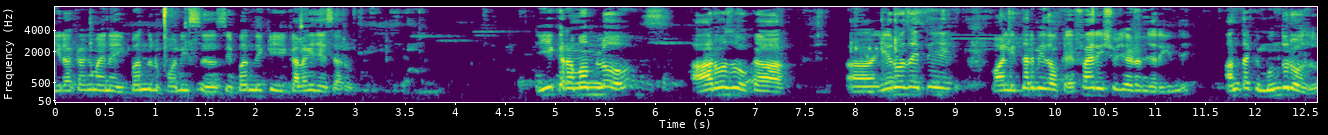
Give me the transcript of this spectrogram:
ఈ రకమైన ఇబ్బందులు పోలీస్ సిబ్బందికి కలగజేశారు. ఈ క్రమంలో ఆ రోజు ఒక ఏ రోజైతే వాళ్ళిద్దరి మీద ఒక ఎఫ్ఐఆర్ ఇష్యూ చేయడం జరిగింది అంతకి ముందు రోజు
